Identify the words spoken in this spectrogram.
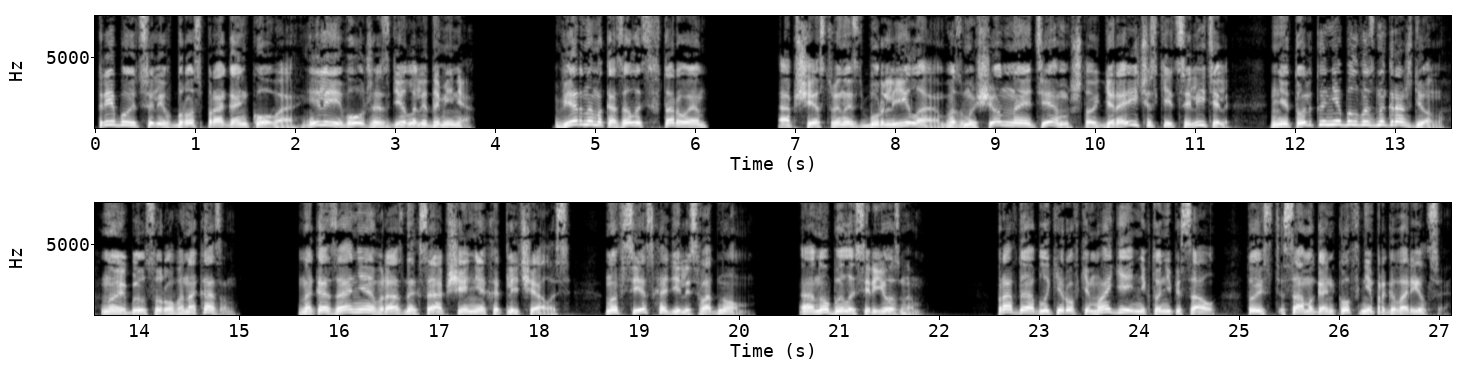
требуется ли вброс про Огонькова, или его уже сделали до меня. Верным оказалось второе. Общественность бурлила, возмущенная тем, что героический целитель не только не был вознагражден, но и был сурово наказан. Наказание в разных сообщениях отличалось, но все сходились в одном. Оно было серьезным. Правда, о блокировке магии никто не писал, то есть сам Огоньков не проговорился.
